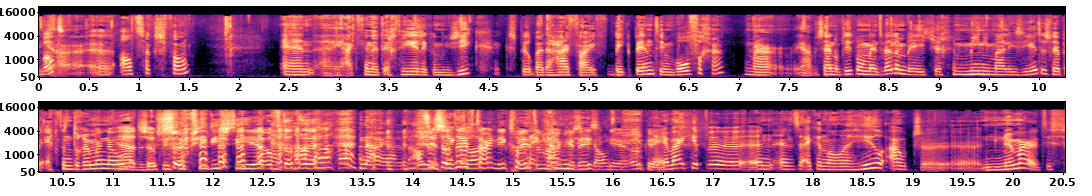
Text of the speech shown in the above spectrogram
Wat? Ja, alt-saxofoon. En ja, ik vind het echt heerlijke muziek. Ik speel bij de High Five Big Band in Wolvenga. Maar ja, we zijn op dit moment wel een beetje geminimaliseerd. Dus we hebben echt een drummer nodig. Ja, dus ook weer subsidies die... Uh, of dat, uh, nou ja, dus dat heeft daar niks mee te maken deze keer. Okay. Nee, maar ik heb uh, een, een, het is eigenlijk al een heel oud nummer. Het is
